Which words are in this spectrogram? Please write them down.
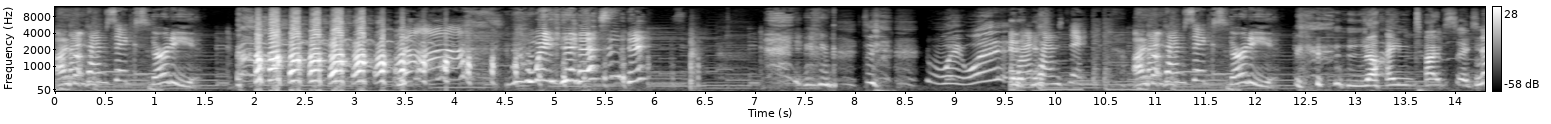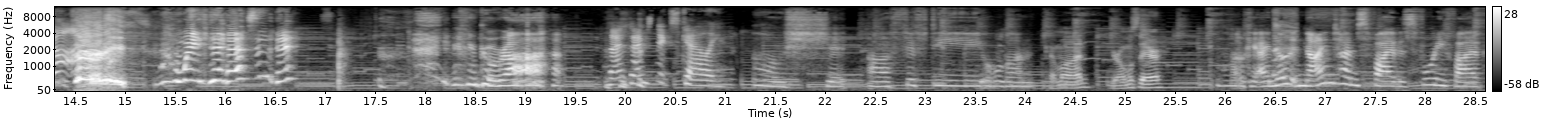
I 9 times 6. 30. times 6. thirty. 9 times 6. Nuh-uh. 30! Wait, yes, it is. Gora. 9 times 6, Callie. Oh shit. Uh, fifty. Hold on. Come on. You're almost there. Okay, I know that nine times five is forty-five.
